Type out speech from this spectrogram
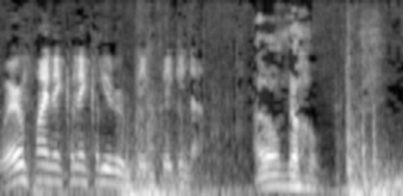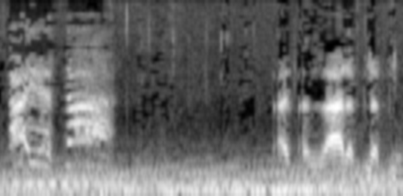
Where are we finding a computer big, big enough? I don't know. i That's a lot of people.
